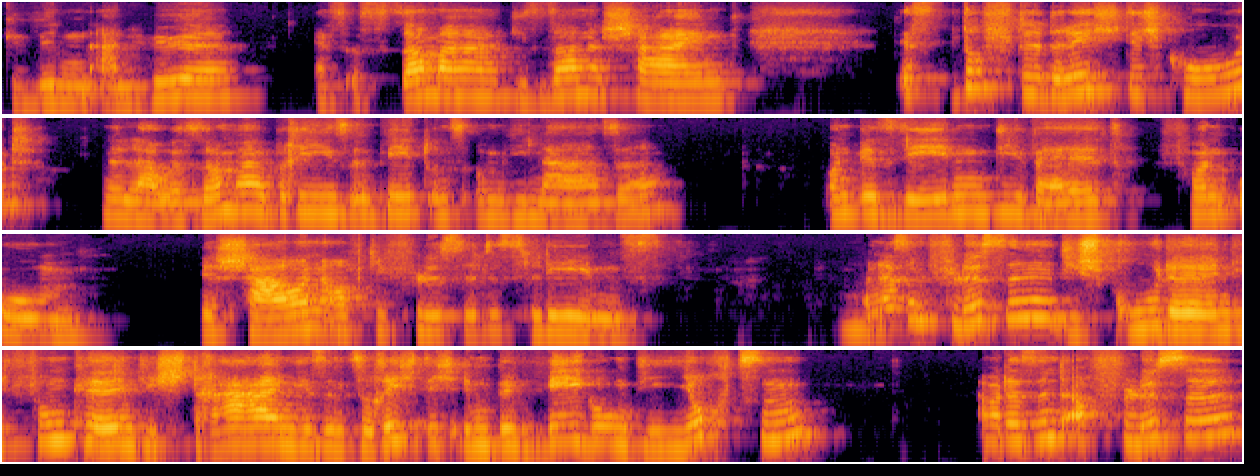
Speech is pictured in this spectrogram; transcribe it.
gewinnen an Höhe. Es ist Sommer, die Sonne scheint. Es duftet richtig gut eine laue Sommerbrise weht uns um die Nase und wir sehen die Welt von oben. Wir schauen auf die Flüsse des Lebens. Und das sind Flüsse, die sprudeln, die funkeln, die strahlen, die sind so richtig in Bewegung, die juchzen. Aber da sind auch Flüsse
